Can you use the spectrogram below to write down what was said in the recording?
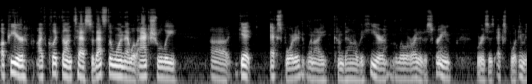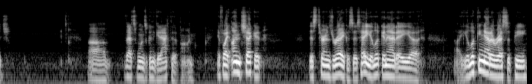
up here I've clicked on test so that's the one that will actually uh, get exported when I come down over here the lower right of the screen where it says export image uh, that's one's going to get acted upon if I uncheck it this turns red because it says hey you're looking at a uh, uh, you're looking at a recipe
